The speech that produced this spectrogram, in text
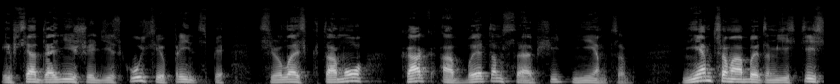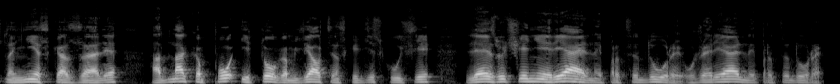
и вся дальнейшая дискуссия, в принципе, свелась к тому, как об этом сообщить немцам. Немцам об этом, естественно, не сказали, однако по итогам Ялтинской дискуссии для изучения реальной процедуры, уже реальной процедуры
